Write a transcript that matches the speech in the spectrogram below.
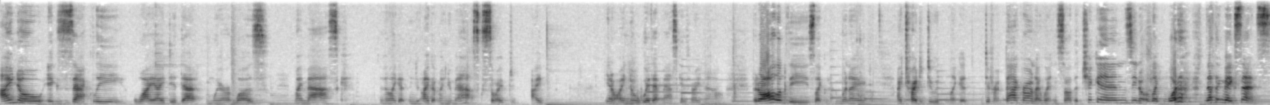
I know exactly why i did that and where it was. My mask. You know i got i got my new mask. So i i you know i know where that mask is right now but all of these, like when I I tried to do it like a different background, I went and saw the chickens. You know, like what? A, nothing makes sense.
